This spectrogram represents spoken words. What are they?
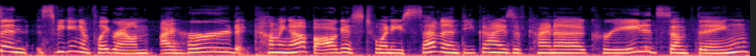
listen, speaking of playground, I heard coming up August 27th, you guys have kind of created something.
